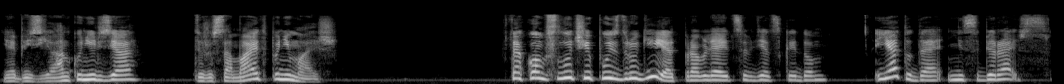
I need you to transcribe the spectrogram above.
«И обезьянку нельзя. Ты же сама это понимаешь». «В таком случае пусть другие отправляются в детский дом. Я туда не собираюсь».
